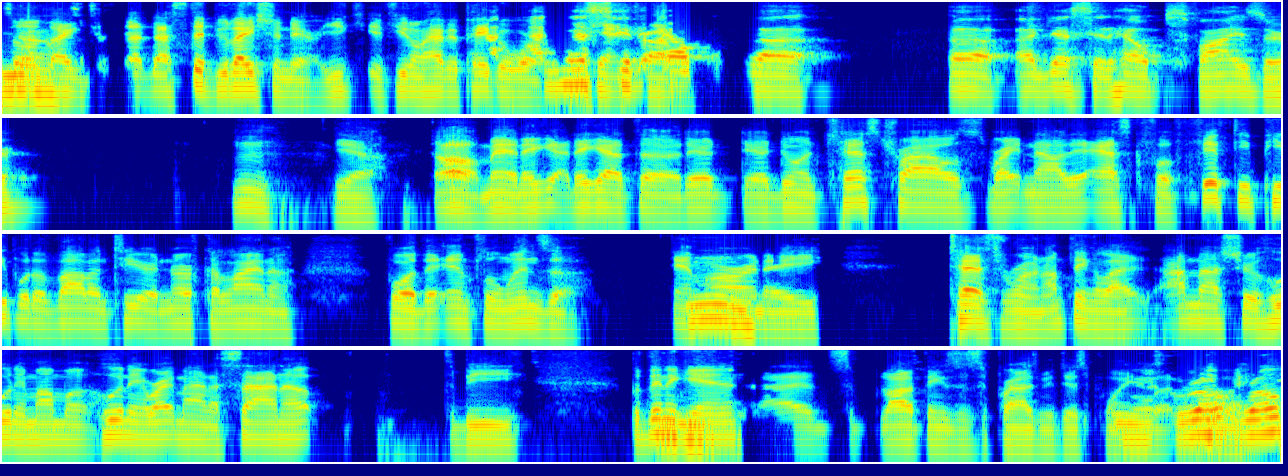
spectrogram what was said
so No. like that, that stipulation there, you, if you don't have your paperwork, I guess it helps. Uh, uh, I guess it helps Pfizer. Yeah. Oh man, they got they got the they're they're doing test trials right now. They ask for 50 people to volunteer in North Carolina for the influenza Mm. mRNA test run. I'm thinking like I'm not sure who they mama who their right mind to sign up to be. But then Mm. again, a lot of things that surprise me at this point. Yeah, But Ro- anyway,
